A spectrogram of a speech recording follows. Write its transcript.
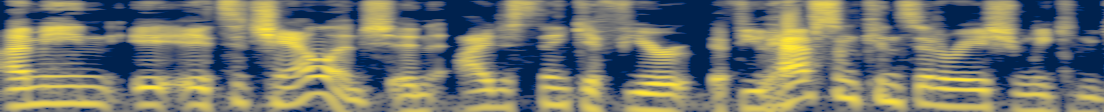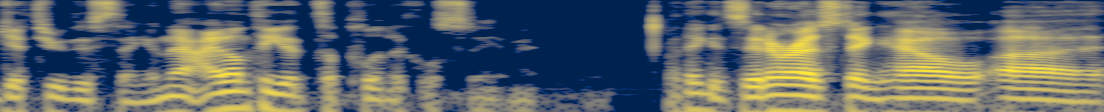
i mean it, it's a challenge. And i just think if you're if you have some consideration we can get through this thing. And i don't think it's a political statement. I think it's interesting how uh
